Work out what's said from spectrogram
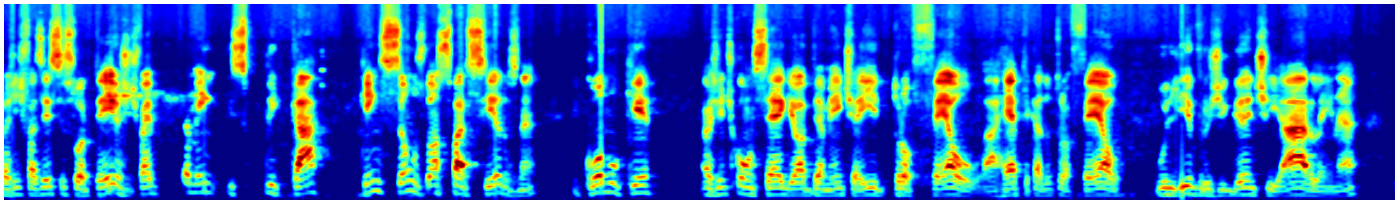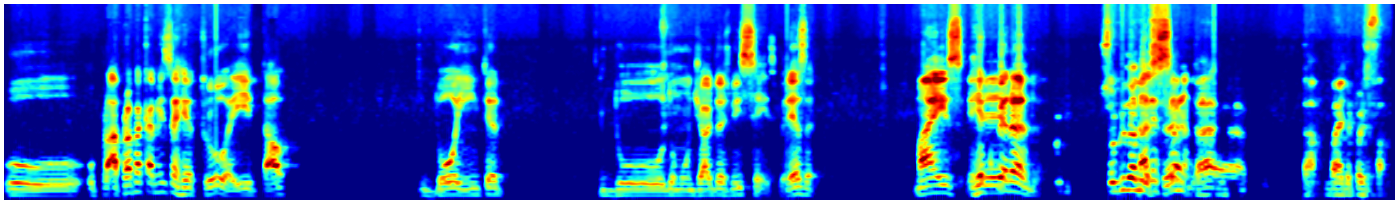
a gente fazer esse sorteio. A gente vai também explicar quem são os nossos parceiros, né? E como que a gente consegue, obviamente, aí troféu, a réplica do troféu, o livro gigante Arlen, né? O, a própria camisa retrô aí e tal do Inter do, do Mundial de 2006, beleza? Mas, recuperando. Sobre o D'Alessandro, tá, tá, vai, depois eu falo.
